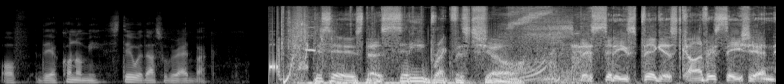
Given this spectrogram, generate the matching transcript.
of the economy. Stay with us. We'll be right back. This is the Citi Breakfast Show, the city's biggest conversation.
